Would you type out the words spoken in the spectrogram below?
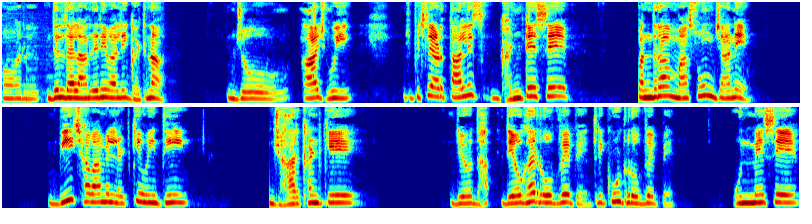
और दिल दहला देने वाली घटना जो आज हुई, जो पिछले 48 घंटे से 15 मासूम जाने बीच हवा में लटकी हुई थी झारखंड के देवधा, देवघर रोपवे पे, त्रिकूट रोपवे पे। उनमें से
